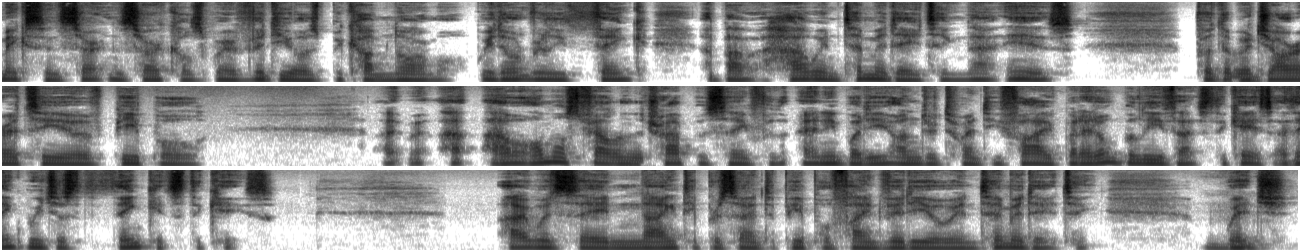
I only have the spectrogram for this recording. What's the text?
mix in certain circles where videos become normal. We don't really think about how intimidating that is. For the majority of people, I, I, I, almost fell in the trap of saying for anybody under 25, but I don't believe that's the case. I think we just think it's the case. I would say 90% of people find video intimidating, mm-hmm. which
